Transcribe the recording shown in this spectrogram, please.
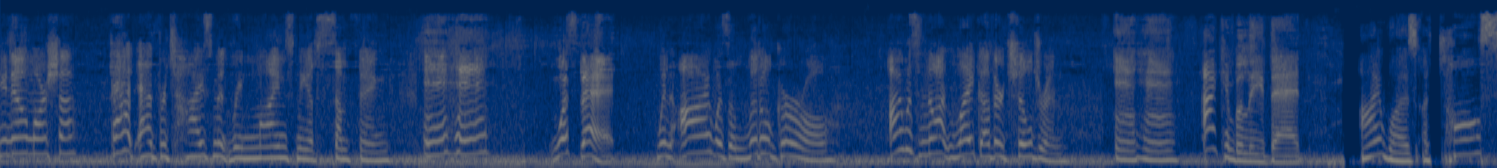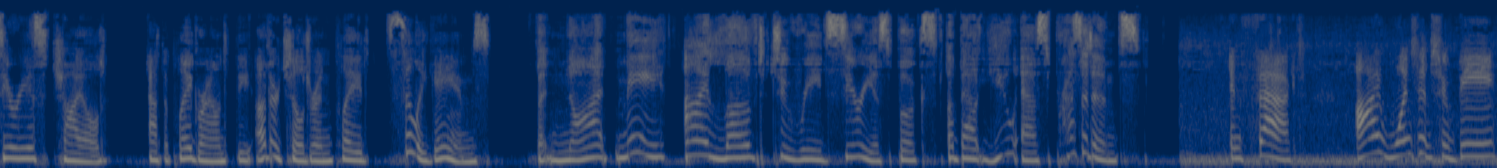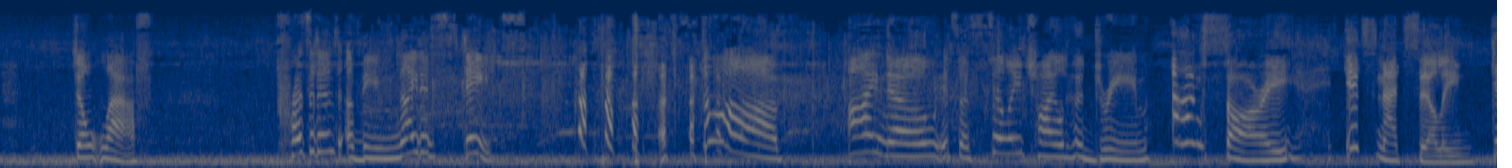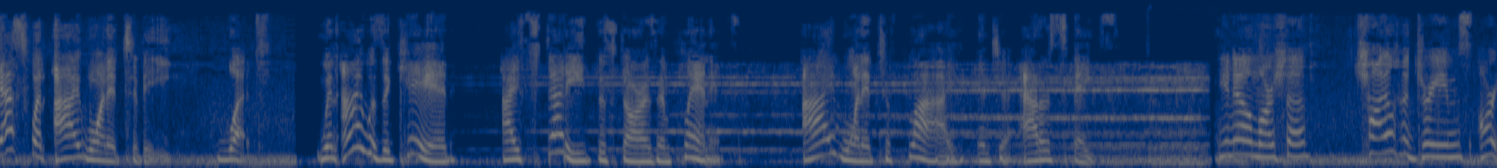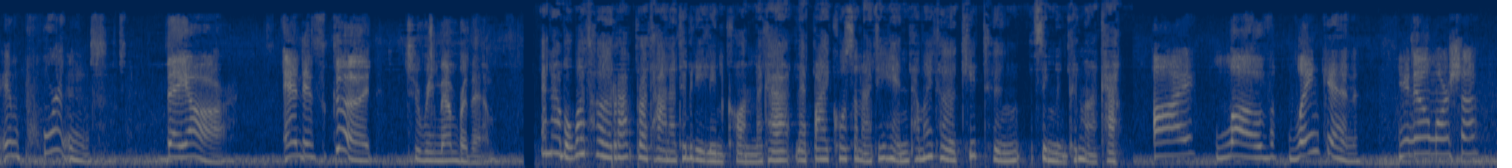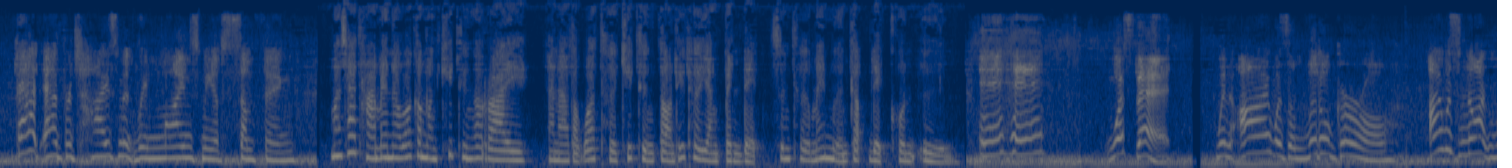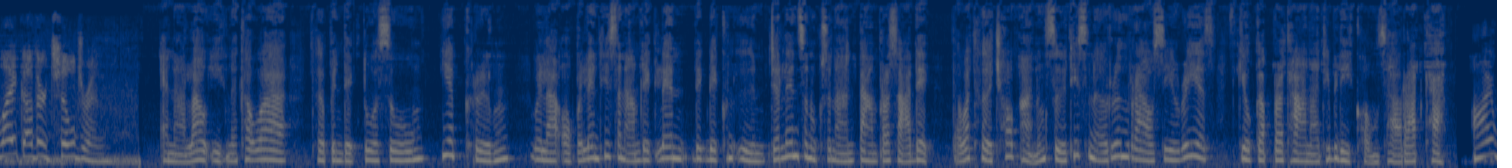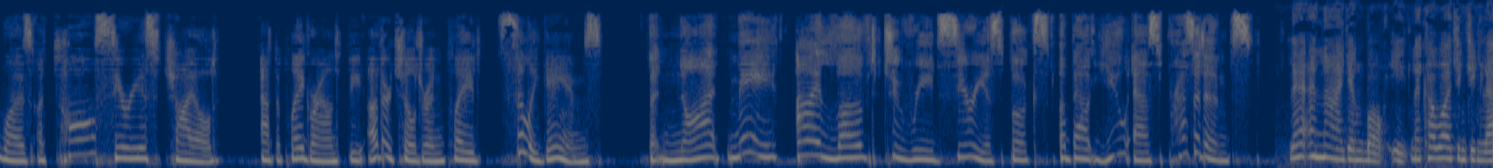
You know, Marcia, that advertisement reminds me of something. Mm-hmm. What's that? When I was a little girl, I was not like other children. Mm-hmm. I can believe that. I was a tall, serious child. At the playground, the other children played silly games. But not me. I loved to read serious books about U.S. presidents. In fact, I wanted to be, don't laugh, President of the United States. Stop! I know it's a silly childhood dream. I'm sorry. It's not silly. Guess what I wanted to be? What? When I was a kid, I studied the stars and planets. I wanted to fly into outer space. You know, Marcia, childhood dreams are important. They are, and it's good to remember them. แอนนาบอกว่าเธอรักประธานาธิบดีลินคอล์นนะคะ และป้ายโฆษณาที่เห็นทำให้เธอคิดถึงสิ่งหนึ่งขึ้นมาค่ะ I love Lincoln. You know, Marcia, that advertisement reminds me of something. มาชาถามแอนนาว่ากำลังคิดถึงอะไรแอนนาตอบว่าเธอคิดถึงตอนที่เธอยังเป็นเด็ก ซึ่งเธอไม่เหมือนกับเด็กคนอื่น Mm-hmm. What's that? When I was a little girl, I was not like other children. แอนนาเล่าอีกนะคะว่า เธอเป็นเด็กตัวสูงเงียบขรึม เวลาออกไปเล่นที่สนามเด็กเล่น เด็กๆ คนอื่น จะเล่นสนุกสนานตามประษาเด็ก แต่ว่าเธอชอบอ่านหนังสือที่เสนอเรื่องราวซีเรียสเกี่ยวกับประธานาธิบดีของสหรัฐค่ะ I was a tall, serious child. At the playground, the other children played silly games. But not me. I loved to read serious books about U.S. presidents. และแอนนายังบอกอีกนะคะว่าจริงแล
